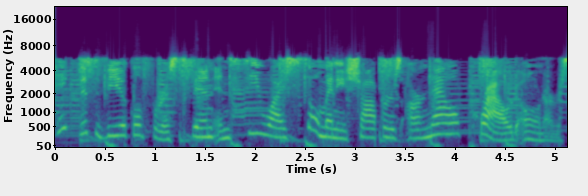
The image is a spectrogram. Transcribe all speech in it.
Take this vehicle for a spin and see why so many shoppers are now proud owners.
